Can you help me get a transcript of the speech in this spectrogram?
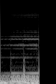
you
